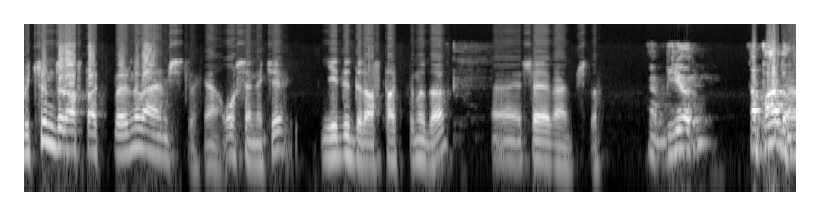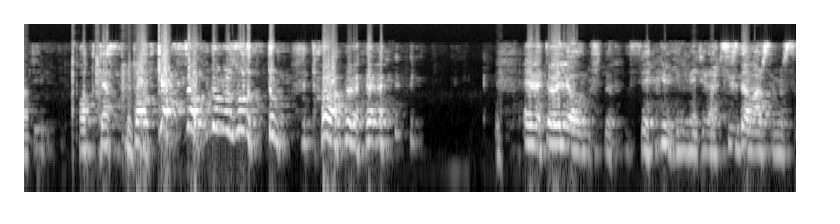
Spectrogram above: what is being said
bütün draft haklarını vermişti. Yani o seneki 7 draft hakkını da e, şeye vermişti. Ha, biliyorum. Ha pardon. Podcast podcast olduğumuzu unuttum. tamam. evet öyle olmuştu. Sevgili dinleyiciler siz de varsınız.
